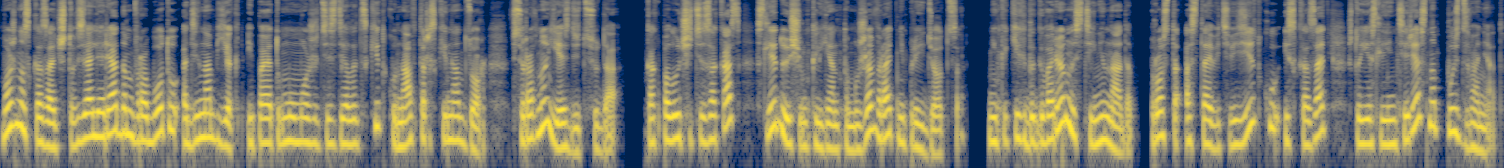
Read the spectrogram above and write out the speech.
Можно сказать, что взяли рядом в работу один объект, и поэтому можете сделать скидку на авторский надзор. Все равно ездить сюда. Как получите заказ, следующим клиентам уже врать не придется. Никаких договоренностей не надо. Просто оставить визитку и сказать, что если интересно, пусть звонят.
